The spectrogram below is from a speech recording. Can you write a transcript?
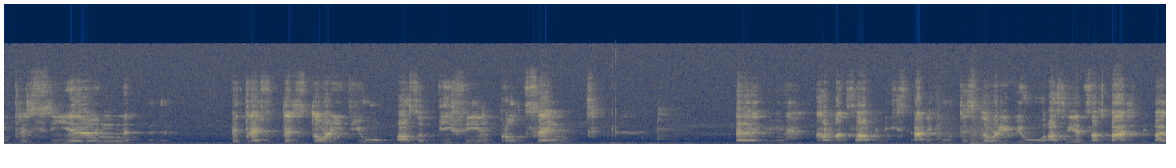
interessieren äh, betreffend der Story View, also wie viel Prozent ähm, kann man sagen, eine gute Story View. Also jetzt als Beispiel bei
